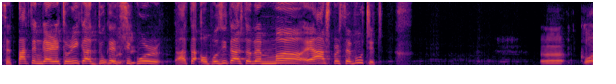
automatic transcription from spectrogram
Se të paktën nga retorika duket sikur opozita është edhe më e ashpër se Vuçiq. Ka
